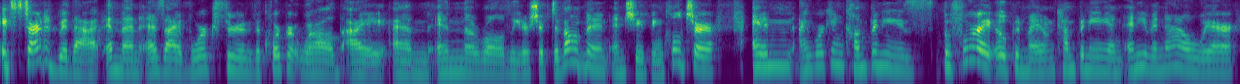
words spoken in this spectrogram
it started with that. And then as I've worked through the corporate world, I am in the role of leadership development and shaping culture. And I work in companies before I opened my own company and, and even now where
